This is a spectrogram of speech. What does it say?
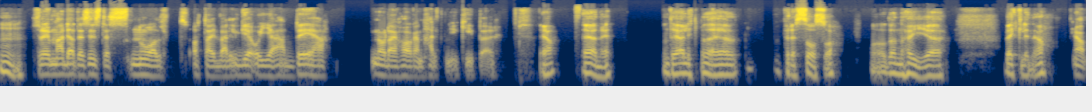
Mm. Så det er mer det at jeg syns det er snålt at de velger å gjøre det når de har en helt ny keeper. Ja, Jeg er enig. Men det er litt med det presset også, og den høye backlinja. Ja.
